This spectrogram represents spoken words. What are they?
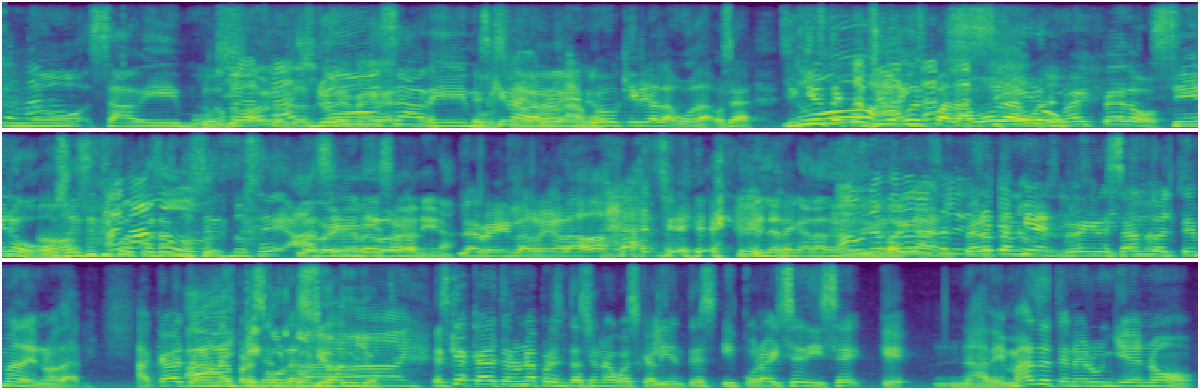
No sabemos. Los dos, los dos que No le sabemos, Es que Navarro a huevo quiere ir a la boda. O sea, si No, quieres te consigo ay, pues para la boda, güey. No hay pedo. Cero. ¿No? O sea, ese tipo Ay, de cosas no se, no se La hacen de esa regaladora. manera. La, re- la regaladora. sí. la regalada. A una de- boda no Oigan, se le dice pero no, también, regresando al tema de Nodal. Acaba de tener Ay, una presentación. tuyo. Es que acaba de tener una presentación en Aguascalientes y por ahí se dice que además de tener un lleno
